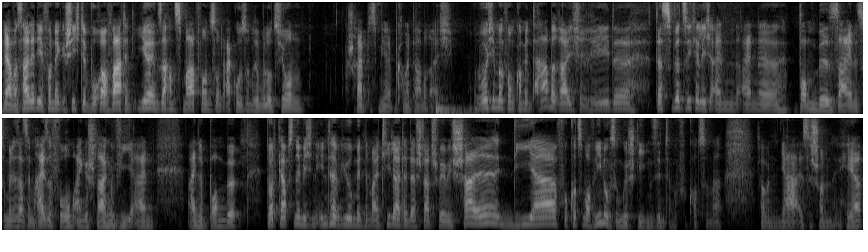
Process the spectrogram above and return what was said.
Ja, was haltet ihr von der Geschichte? Worauf wartet ihr in Sachen Smartphones und Akkus und Revolutionen? Schreibt es mir im Kommentarbereich. Und wo ich immer vom Kommentarbereich rede, das wird sicherlich ein, eine Bombe sein. Zumindest hat es im Heise-Forum eingeschlagen wie ein eine Bombe. Dort gab es nämlich ein Interview mit einem IT-Leiter der Stadt Schwäbisch Hall, die ja vor kurzem auf Linux umgestiegen sind. Vor kurzem, ich glaube, ein Jahr ist es schon her.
